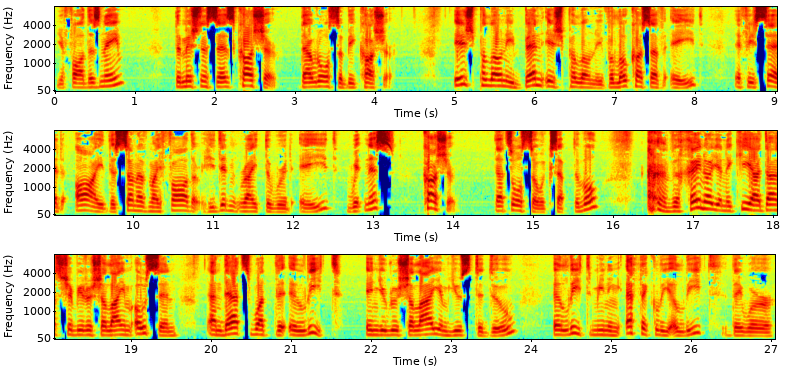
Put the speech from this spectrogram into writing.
your father's name, the Mishnah says kosher. That would also be kosher. Ish Peloni ben Ish Peloni velokas of aid. If he said, I, the son of my father, he didn't write the word aid, witness, kosher. That's also acceptable. and that's what the elite in Yerushalayim used to do elite, meaning ethically elite. They were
